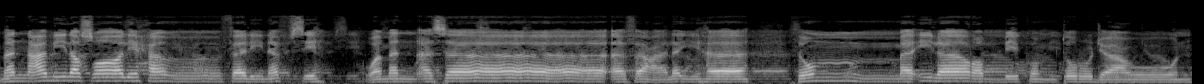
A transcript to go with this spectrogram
من عمل صالحا فلنفسه ومن أساء فعليها ثم إلى ربكم ترجعون.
